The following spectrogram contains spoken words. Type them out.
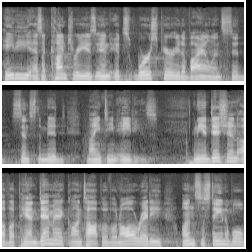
Haiti as a country is in its worst period of violence since the mid 1980s. And the addition of a pandemic on top of an already unsustainable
